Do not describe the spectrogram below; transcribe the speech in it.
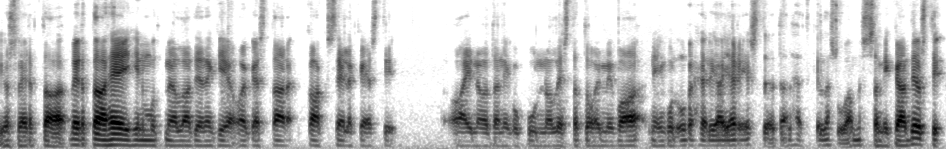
jos vertaa, vertaa heihin, mutta me ollaan tietenkin oikeastaan kaksi selkeästi ainoita niin kuin kunnollista toimivaa niin kuin urheilijajärjestöä tällä hetkellä Suomessa, mikä on tietysti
